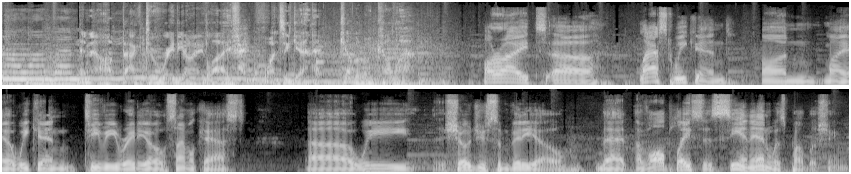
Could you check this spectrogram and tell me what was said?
No one but me. And now back to Radio Night Live. Once again, Kevin McCullough. All right. Uh, last weekend on my uh, weekend TV radio simulcast, uh, we showed you some video that, of all places, CNN was publishing.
